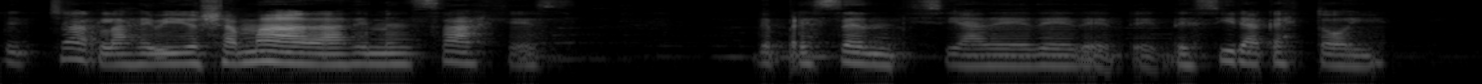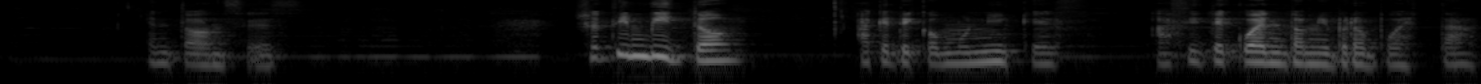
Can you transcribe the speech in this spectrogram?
de charlas, de videollamadas, de mensajes, de presencia, de, de decir acá estoy. Entonces, yo te invito a que te comuniques, así te cuento mi propuesta.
